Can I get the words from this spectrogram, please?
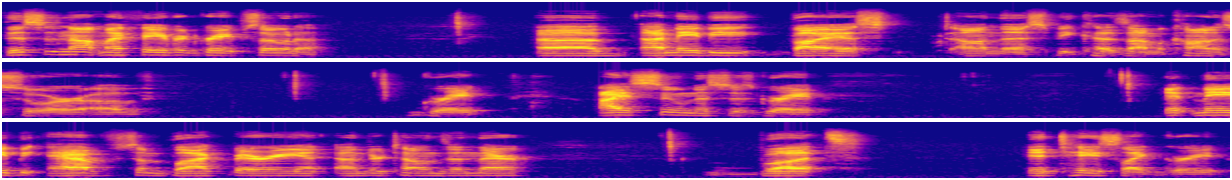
This is not my favorite grape soda. Uh, I may be biased on this because I'm a connoisseur of grape. I assume this is grape. It may be, have some blackberry undertones in there, but it tastes like grape.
